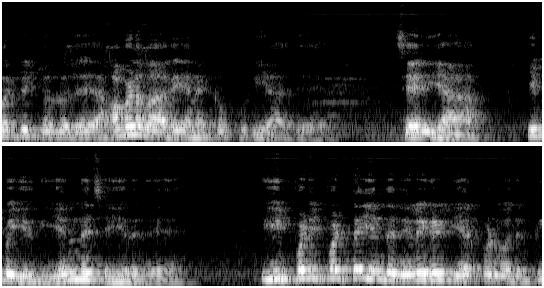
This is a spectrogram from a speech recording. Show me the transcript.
பற்றி சொல்வது அவ்வளவாக எனக்கு புரியாது. சரியா? இப்போ இதுக்கு என்ன செய்கிறது இப்படிப்பட்ட இந்த நிலைகள் ஏற்படுவதற்கு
